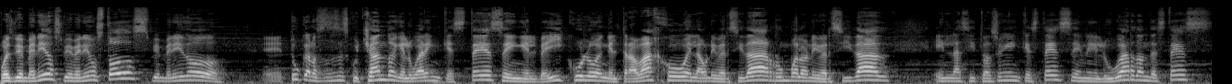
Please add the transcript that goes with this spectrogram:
Pues bienvenidos, bienvenidos todos, bienvenido eh, tú que nos estás escuchando en el lugar en que estés, en el vehículo, en el trabajo, en la universidad, rumbo a la universidad, en la situación en que estés, en el lugar donde estés.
